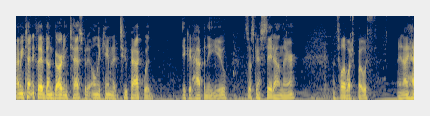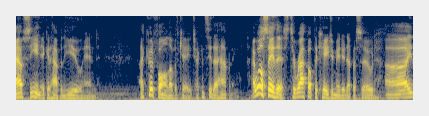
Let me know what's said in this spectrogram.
I mean, technically I've done Guarding Tess, but it only came in a two pack with It Could Happen to You. So it's going to stay down there until I watch both. And I have seen It Could Happen to You, and I could fall in love with Cage. I can see that happening. I will say this to wrap up the Cage animated episode. Uh, I,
